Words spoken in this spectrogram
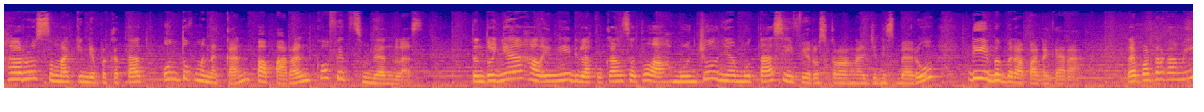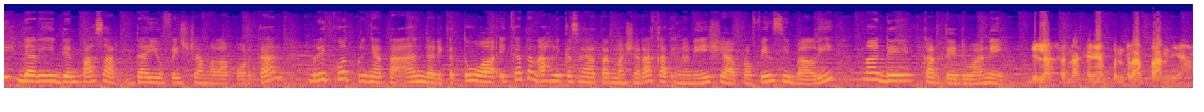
harus semakin diperketat untuk menekan paparan COVID-19. Tentunya hal ini dilakukan setelah munculnya mutasi virus corona jenis baru di beberapa negara. Reporter kami dari Denpasar, Dayu Frisca melaporkan berikut pernyataan dari Ketua Ikatan Ahli Kesehatan Masyarakat Indonesia Provinsi Bali, Made Karteduane. Dilaksanakannya penerapan yang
